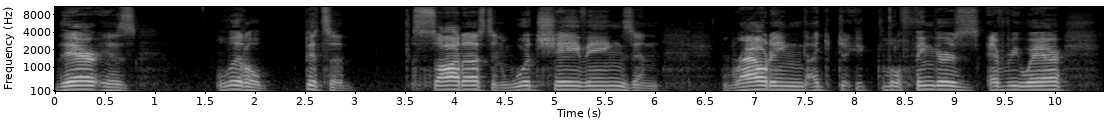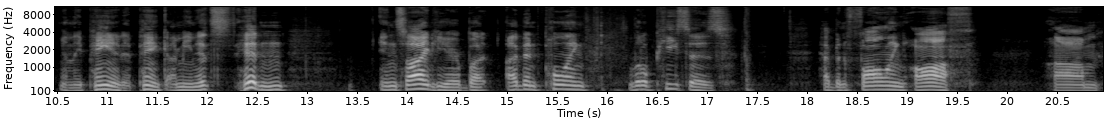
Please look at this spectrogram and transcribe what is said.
There is little bits of sawdust and wood shavings and routing, I, little fingers everywhere, and they painted it pink. I mean, it's hidden inside here, but I've been pulling little pieces have been falling off um,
